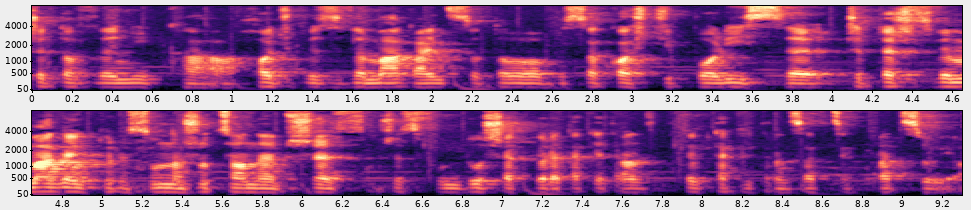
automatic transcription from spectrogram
czy to wynika choćby z wymagań co do wysokości polisy, czy też z wymagań, które są narzucone przez, przez fundusze, które takie, w takich transakcjach pracują.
